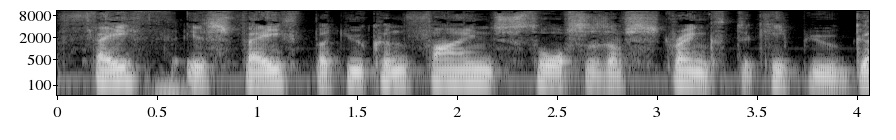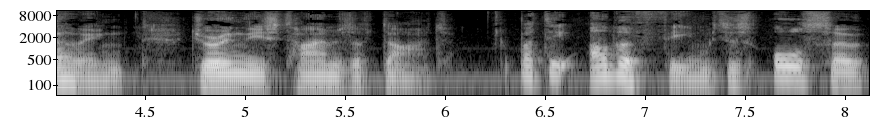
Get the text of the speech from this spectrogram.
faith is faith, but you can find sources of strength to keep you going during these times of doubt. But the other theme, which is also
